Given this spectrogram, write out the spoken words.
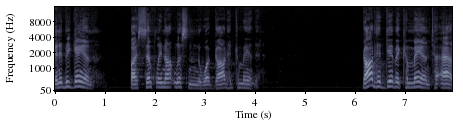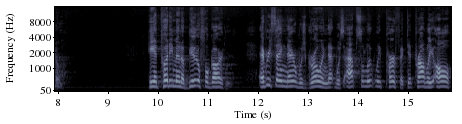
And it began by simply not listening to what God had commanded. God had given a command to Adam. He had put him in a beautiful garden. Everything there was growing that was absolutely perfect. It probably all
